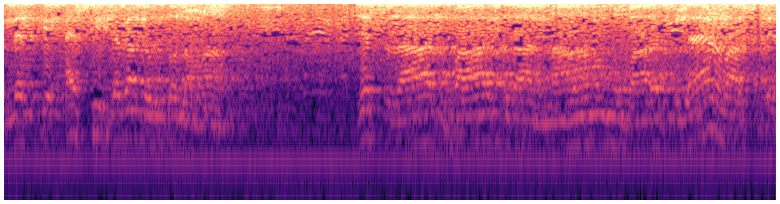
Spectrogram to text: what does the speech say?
لکھ کے ایسی جگہ کے اتوں لاؤنا جس رات پارک کا نام مبارک لین واسطے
